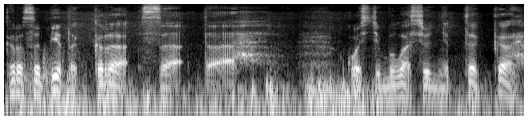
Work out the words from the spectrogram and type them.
Красопета красота. Кості була сьогодні така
